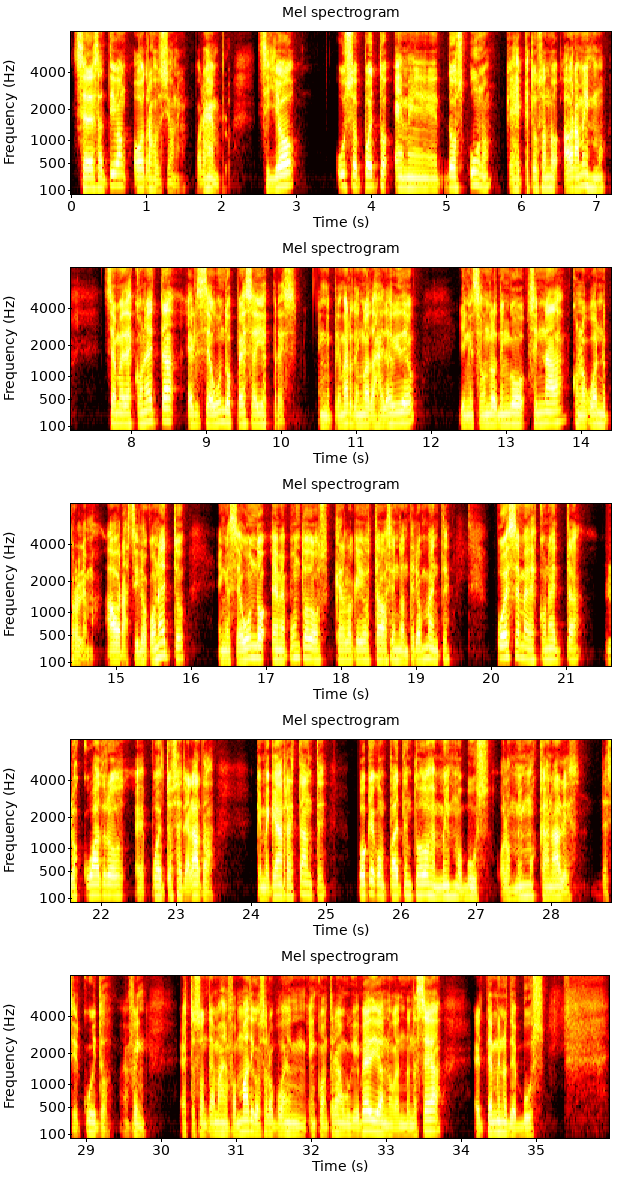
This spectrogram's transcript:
se desactivan otras opciones. Por ejemplo, si yo uso el puerto M2.1, que es el que estoy usando ahora mismo, se me desconecta el segundo PCI Express. En el primero tengo la tarjeta de video y en el segundo lo tengo sin nada, con lo cual no hay problema. Ahora, si lo conecto en el segundo M.2, que era lo que yo estaba haciendo anteriormente, pues se me desconecta los cuatro eh, puertos serialata que me quedan restantes porque comparten todos el mismo bus o los mismos canales de circuito. En fin, estos son temas informáticos, se lo pueden encontrar en Wikipedia, en, donde sea, el término de bus.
